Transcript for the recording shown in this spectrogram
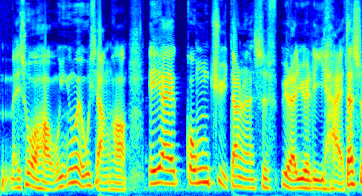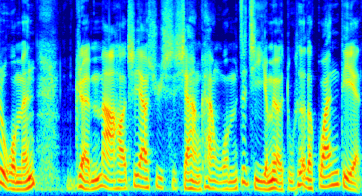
没错哈，我因为我想哈，AI 工具当然是越来越厉害，但是我们人嘛哈是要去想想看，我们自己有没有独特的观点，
